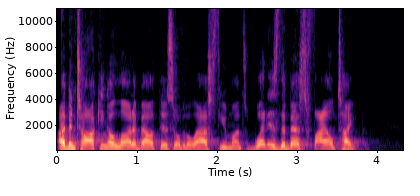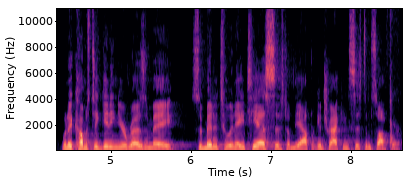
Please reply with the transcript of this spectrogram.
I've been talking a lot about this over the last few months. What is the best file type when it comes to getting your resume submitted to an ATS system, the applicant tracking system software?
